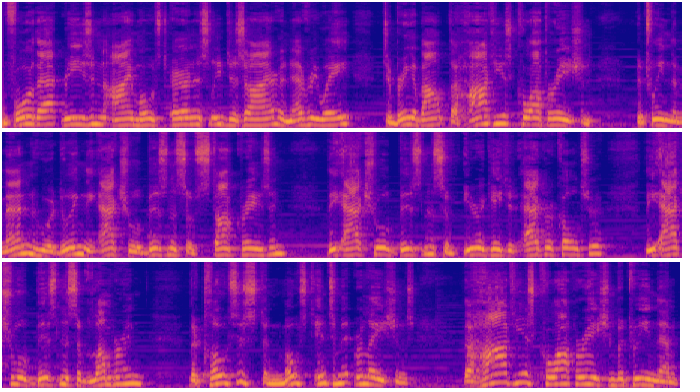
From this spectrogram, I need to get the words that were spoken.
And for that reason, I most earnestly desire in every way to bring about the heartiest cooperation between the men who are doing the actual business of stock raising, the actual business of irrigated agriculture, the actual business of lumbering, the closest and most intimate relations, the heartiest cooperation between them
